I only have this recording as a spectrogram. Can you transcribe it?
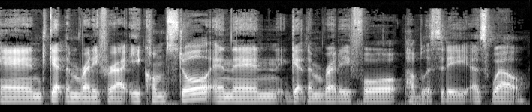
and get them ready for our ecom store and then get them ready for publicity as well.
